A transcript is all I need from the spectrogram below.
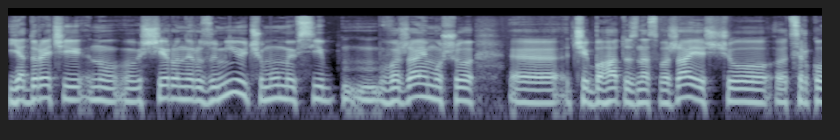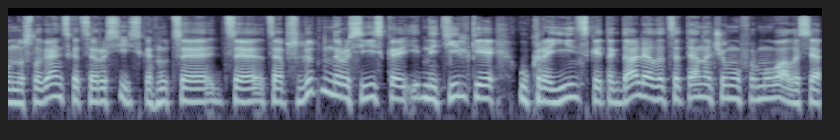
Я, до речі, ну, щиро не розумію, чому ми всі вважаємо, що е, чи багато з нас вважає, що церковнослов'янська це російська. Ну, це це, це абсолютно не російська, і не тільки українська і так далі, але це те, на чому формувалася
